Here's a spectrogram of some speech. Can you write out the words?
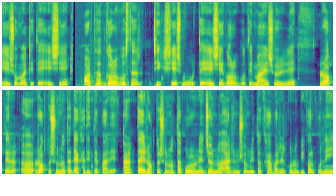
এই সময়টিতে এসে অর্থাৎ গর্ভাবস্থার ঠিক শেষ মুহূর্তে এসে গর্ভবতী মায়ের শরীরে রক্তের রক্তশূন্যতা দেখা দিতে পারে আর তাই রক্তশূন্যতা পূরণের জন্য আয়রন সমৃদ্ধ খাবারের কোনো বিকল্প নেই।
